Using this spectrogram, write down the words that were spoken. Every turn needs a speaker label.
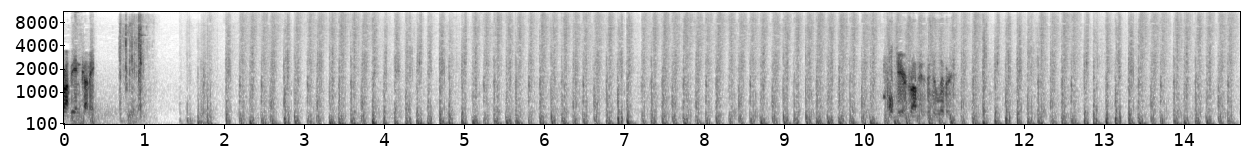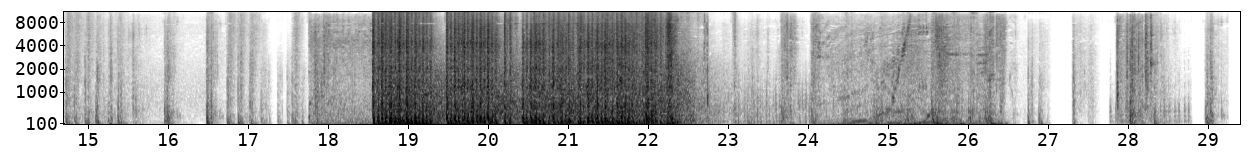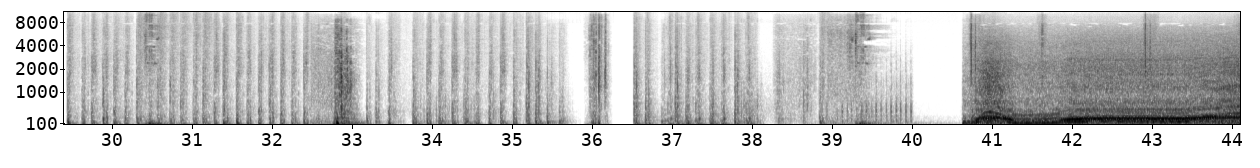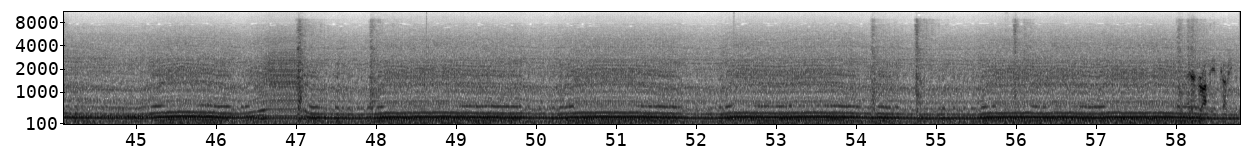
Speaker 1: Airdrop incoming. Airdrop has been delivered. Airdrop incoming.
